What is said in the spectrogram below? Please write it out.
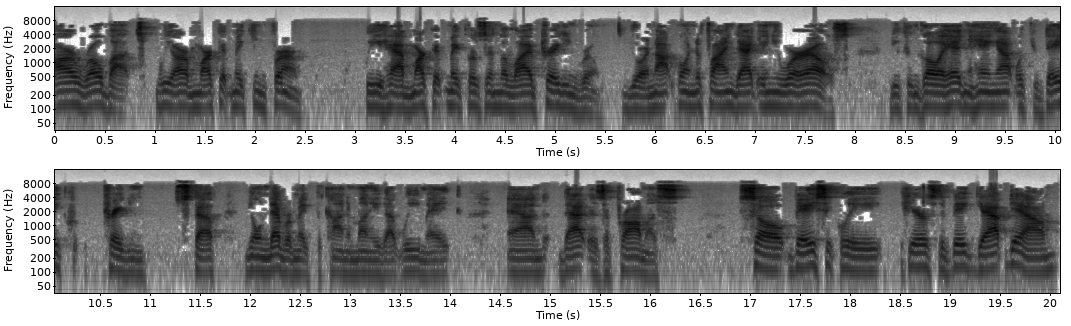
our robots. We are a market making firm. We have market makers in the live trading room. You are not going to find that anywhere else. You can go ahead and hang out with your day trading stuff. You'll never make the kind of money that we make. And that is a promise. So basically, here's the big gap down.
